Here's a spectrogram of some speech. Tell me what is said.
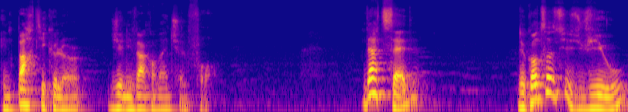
in particular Geneva Convention 4. That said, the consensus view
